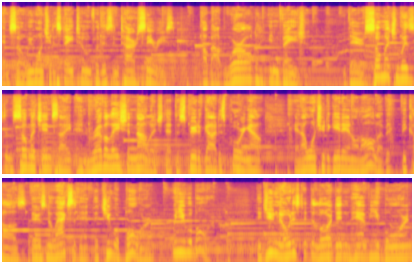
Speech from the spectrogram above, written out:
and so we want you to stay tuned for this entire series about world invasion. There's so much wisdom, so much insight, and revelation knowledge that the Spirit of God is pouring out. And I want you to get in on all of it because there's no accident that you were born when you were born. Did you notice that the Lord didn't have you born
